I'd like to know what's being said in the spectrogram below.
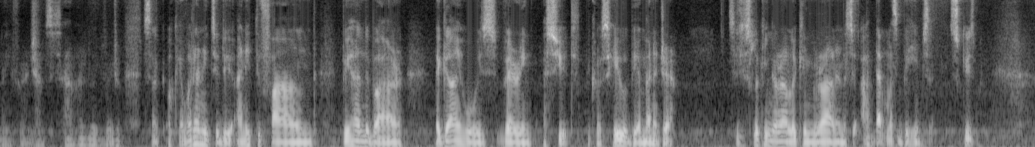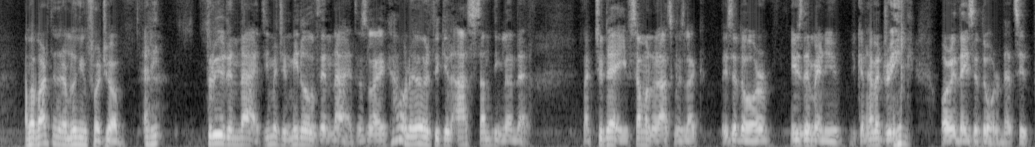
looking for a job. I'm looking for a job. It's like, okay, what I need to do? I need to find behind the bar a guy who is wearing a suit because he will be a manager. So just looking around, looking around, and I said, ah, that must be him. So, Excuse me. I'm a bartender. I'm looking for a job. And he, through the night, imagine middle of the night. I was like, how on earth you can ask something like that? Like today, if someone would ask me, it's like, there's a door, here's the menu, you can have a drink, or there's a door. That's it.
